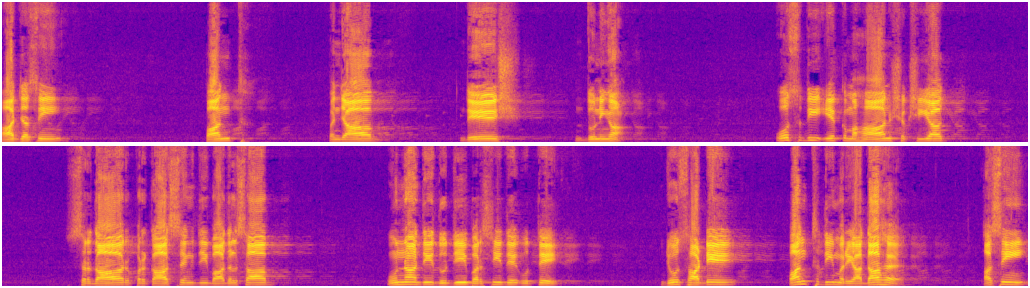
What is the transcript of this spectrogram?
ਅੱਜ ਅਸੀਂ ਪੰਥ, ਪੰਜਾਬ, ਦੇਸ਼, ਦੁਨੀਆ ਉਸ ਦੀ ਇੱਕ ਮਹਾਨ ਸ਼ਖਸੀਅਤ ਸਰਦਾਰ ਪ੍ਰਕਾਸ਼ ਸਿੰਘ ਜੀ ਬਾਦਲ ਸਾਹਿਬ, ਉਹਨਾਂ ਦੀ ਦੂਜੀ ਬਰਸੀ ਦੇ ਉੱਤੇ ਜੋ ਸਾਡੇ ਪੰਥ ਦੀ ਮਰਿਆਦਾ ਹੈ, ਅਸੀਂ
